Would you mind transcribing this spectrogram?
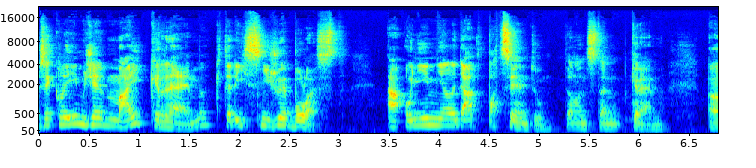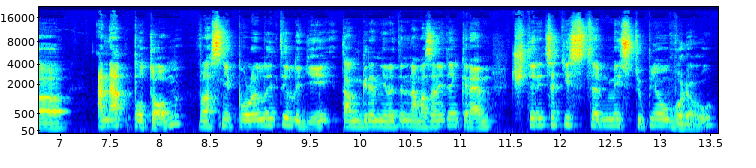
řekli jim, že mají krém, který snižuje bolest. A oni jim měli dát pacientům tenhle ten krém. Uh, a na, potom vlastně polili ty lidi tam, kde měli ten namazaný ten krém, 47 stupňovou vodou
